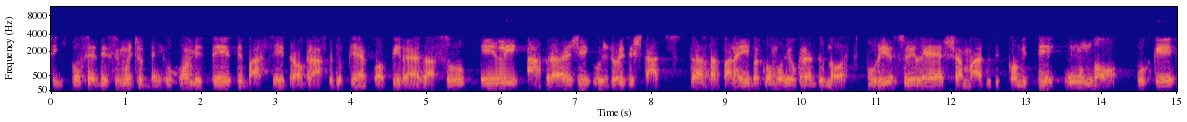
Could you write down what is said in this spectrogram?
si. Você disse muito bem, o Comitê de Bacia Hidrográfica do Piancó Piranhas Sul, ele abrange os dois estados, tanto a Paraíba como o Rio Grande do Norte. Por isso ele é chamado de Comitê UNO, porque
